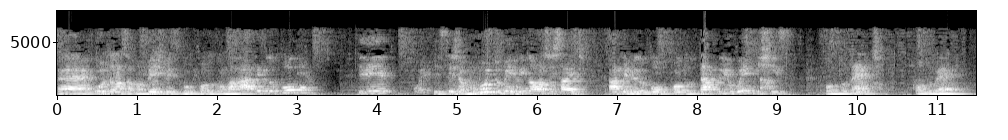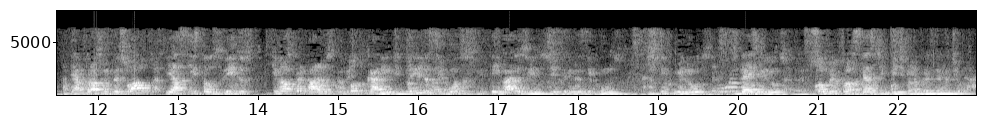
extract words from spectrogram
É, curta a nossa fanpage facebook.com barra TV do Povo e, e seja muito bem-vindo ao nosso site atvdopovo.wmx.net.br. Até a próxima, pessoal, e assista os vídeos que nós preparamos com todo carinho de 30 segundos. Tem vários vídeos de 30 segundos, de 5 minutos, de 10 minutos sobre o processo de impeachment da presidenta Dilma.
